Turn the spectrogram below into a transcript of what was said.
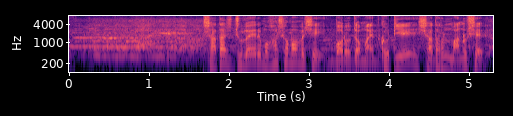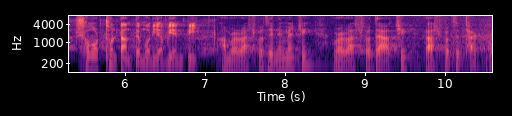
সাতাশ জুলাইয়ের মহাসমাবেশে বড় জমায়েত ঘটিয়ে সাধারণ মানুষের সমর্থন টানতে মরিয়া বিএনপি। আমরা রাজপথে নেমেছি, আমরা রাজপথে আছি, রাজপথে থাকব।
